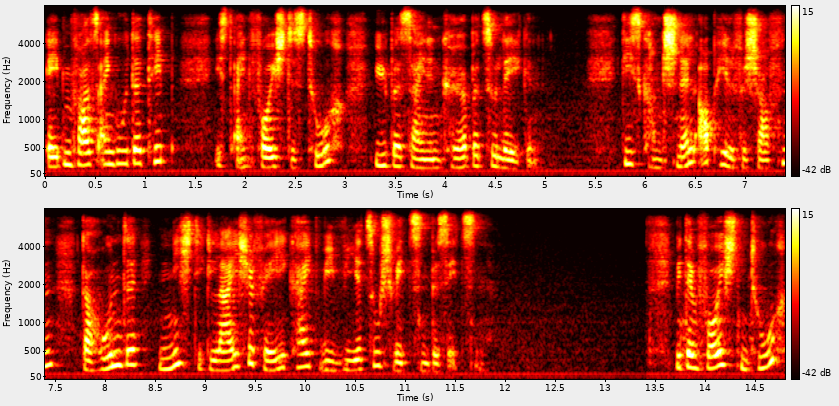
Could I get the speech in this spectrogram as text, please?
Ebenfalls ein guter Tipp ist ein feuchtes Tuch über seinen Körper zu legen. Dies kann schnell Abhilfe schaffen, da Hunde nicht die gleiche Fähigkeit wie wir zum Schwitzen besitzen. Mit dem feuchten Tuch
